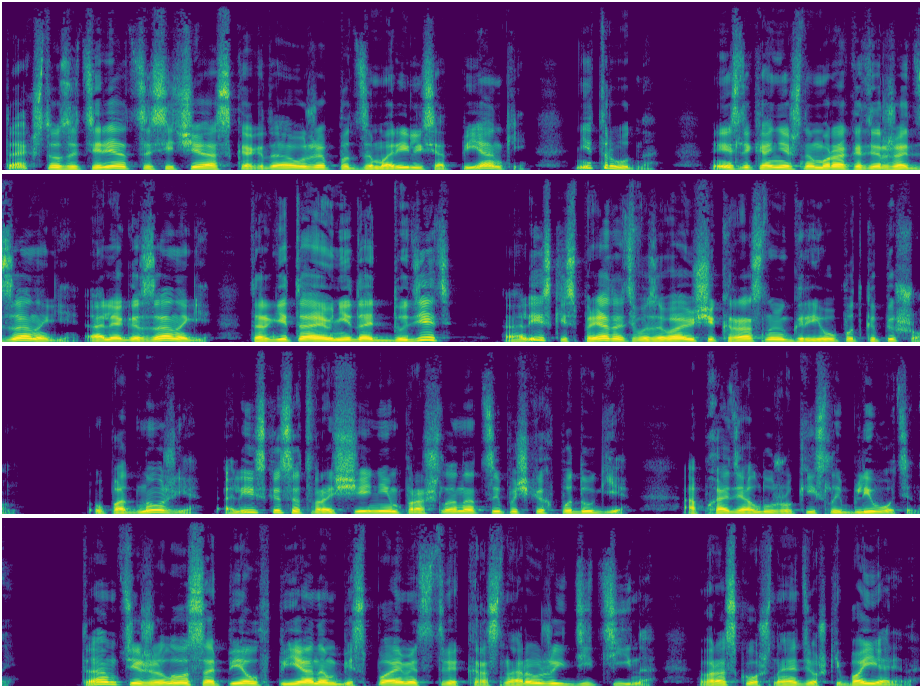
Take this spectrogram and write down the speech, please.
так что затеряться сейчас, когда уже подзаморились от пьянки, нетрудно. Если, конечно, мрака держать за ноги, Олега за ноги, Таргитаю не дать дудеть, Алиске спрятать вызывающий красную гриву под капюшон. У подножья Алиска с отвращением прошла на цыпочках по дуге, обходя лужу кислой блевотины. Там тяжело сопел в пьяном беспамятстве краснорожий детина в роскошной одежке боярина.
